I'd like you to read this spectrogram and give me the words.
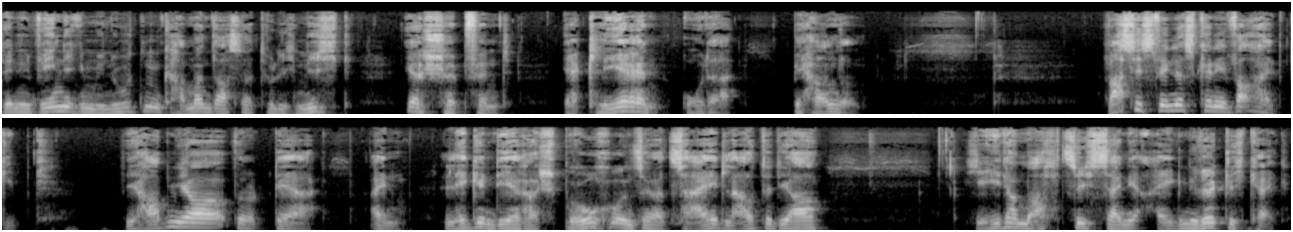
denn in wenigen Minuten kann man das natürlich nicht erschöpfend erklären oder behandeln. Was ist, wenn es keine Wahrheit gibt? Wir haben ja der ein legendärer Spruch unserer Zeit lautet ja, jeder macht sich seine eigene Wirklichkeit.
